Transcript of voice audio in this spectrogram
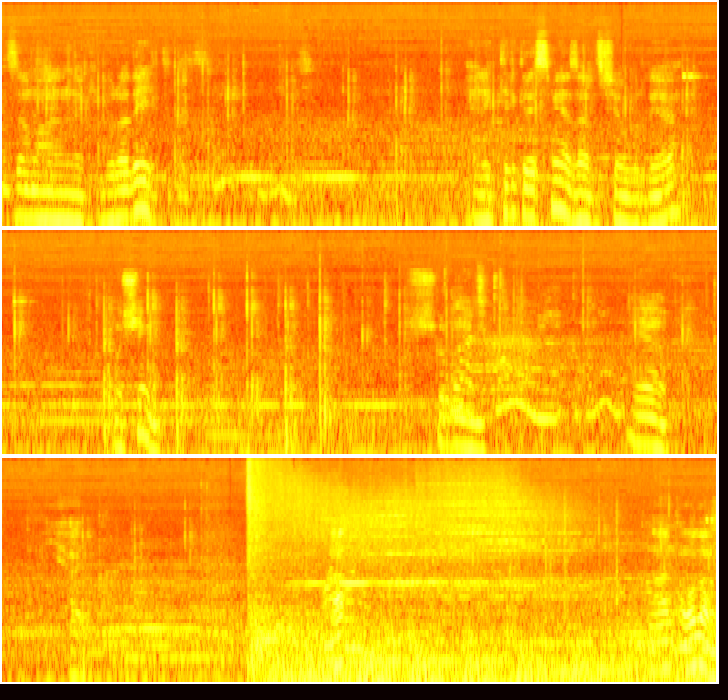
Nasıl? Zamanındaki. Bura değil. Elektrik resmi yazardı şey olurdu ya. Koşayım mı? Şuradan. Bunlar açık kalmıyor mu ya? Kapanıyor mu? Yok. Ya, Ay, Ha. ay. lan oğlum.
